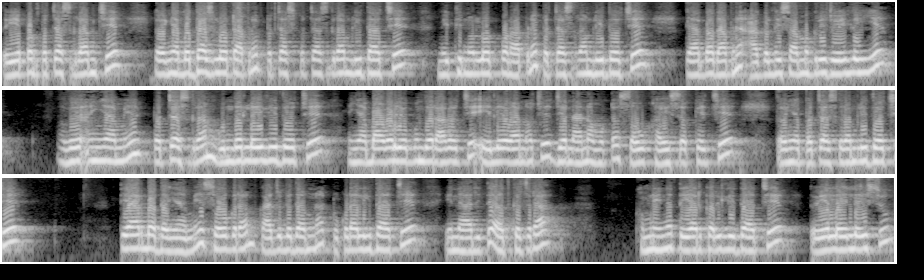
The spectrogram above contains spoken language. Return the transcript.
તો એ પણ પચાસ ગ્રામ છે. તો અહીંયા બધા જ લોટ આપણે પચાસ પચાસ ગ્રામ લીધા છે. મેથીનો લોટ પણ આપણે પચાસ ગ્રામ લીધો છે. ત્યારબાદ આપણે આગળની સામગ્રી જોઈ લઈએ. હવે અહીંયા મેં પચાસ ગ્રામ ગુંદર લઈ લીધો છે. અહીંયા બાવળિયો ગુંદર આવે છે, એ લેવાનો છે, જે નાના મોટા સૌ ખાઈ શકે છે. તો અહીંયા પચાસ ગ્રામ લીધો છે. ત્યારબાદ અહીંયા મેં સો ગ્રામ કાજુ બદામના ટુકડા લીધા છે. એને આ રીતે અધકચરા ખમણીને તૈયાર કરી લીધા છે. તો એ લઈ લઈશું.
